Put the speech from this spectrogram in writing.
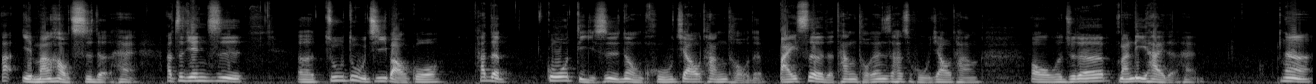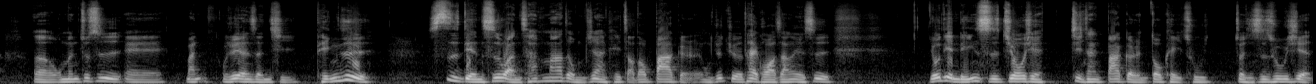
啊，也蛮好吃的，嘿，啊这间是呃猪肚鸡煲锅，它的锅底是那种胡椒汤头的白色的汤头，但是它是胡椒汤哦，我觉得蛮厉害的，嘿，那呃我们就是诶蛮我觉得很神奇，平日四点吃晚餐，妈的我们竟然可以找到八个人，我就觉得太夸张，也是。有点临时纠结，竟然八个人都可以出准时出现，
